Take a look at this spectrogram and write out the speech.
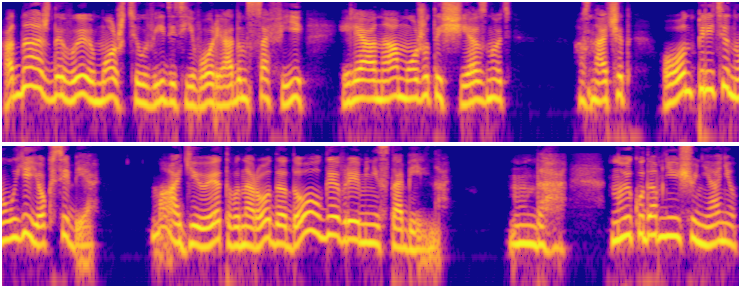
Однажды вы можете увидеть его рядом с Софи, или она может исчезнуть. Значит, он перетянул ее к себе. Магию этого народа долгое время нестабильна. Да, ну и куда мне еще няню?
